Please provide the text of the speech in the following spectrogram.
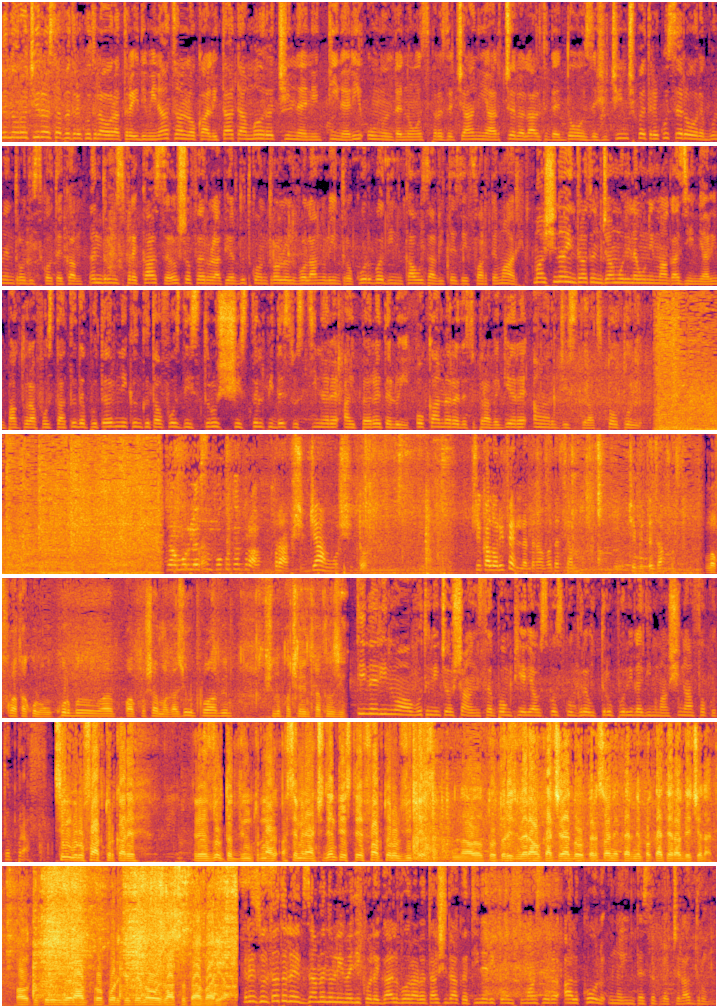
Nenorocirea s-a petrecut la ora 3 dimineața în localitatea Mărăcineni. Tinerii, unul de 19 ani, iar celălalt de 25, petrecuseră ore bune într-o discotecă. În drum spre casă, șoferul a pierdut controlul volanului într-o curbă din cauza vitezei foarte mari. Mașina a intrat în geamurile unui magazin, iar impactul a fost atât de puternic încât au fost distruși și stâlpii de susținere ai peretelui. O cameră de supraveghere a înregistrat totul. Geamurile sunt făcute praf. praf și geamuri și tot. Și caloriferele de la vă dați seama ce viteză a fost. L-a furat acolo în curbă, a acoșat magazinul probabil și după aceea a intrat în zi. Tinerii nu au avut nicio șansă. Pompierii au scos cu greu trupurile din mașina făcută praf. Singurul factor care rezultă dintr-un asemenea accident este factorul viteză. În autoturism erau încarcerate două persoane care, din păcate, erau decedate. Autoturismul era în proporție de 90% avariat. Rezultatele examenului medico-legal vor arăta și dacă tinerii consumaseră alcool înainte să plece la drum.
